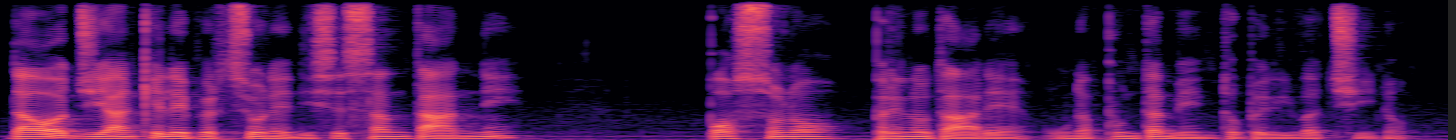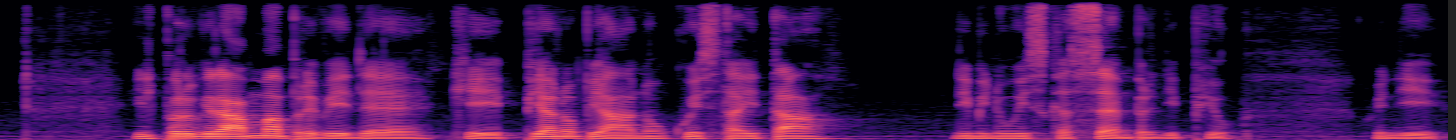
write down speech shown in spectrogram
da oggi anche le persone di 60 anni possono prenotare un appuntamento per il vaccino. Il programma prevede che piano piano questa età diminuisca sempre di più. Quindi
